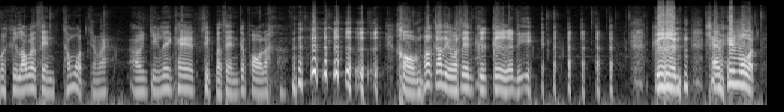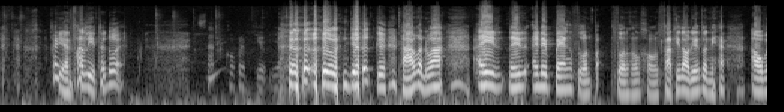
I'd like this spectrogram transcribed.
มันคือร้อยเปอร์เซ็นทั้งหมดใช่ไหมเอาจริง ๆ เล่นแค่สิบเปอร์เซ็นก็พอละของนอกเก้าสิบเปอร์เซ็นคือเกินดิเกินใช้ไม่หมด ขยันผลิตซะด้วยสัตว์ก็แบบเยอะแยะเออมันเยอะเกินถามก่อนว่า ไอในไอในแปลงสวนสวนของของสัตว์ที่เราเลี้ยงตัวเนี้ย เอาไป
